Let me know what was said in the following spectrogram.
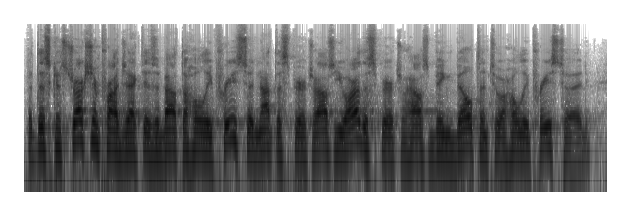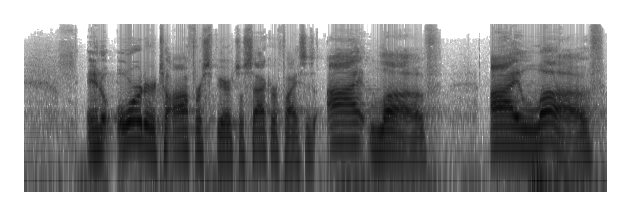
But this construction project is about the holy priesthood, not the spiritual house. You are the spiritual house being built into a holy priesthood in order to offer spiritual sacrifices. I love, I love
